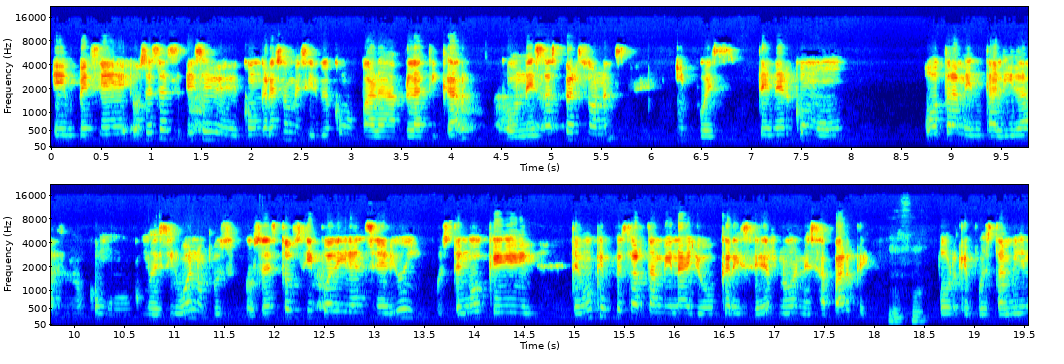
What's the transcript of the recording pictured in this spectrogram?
empecé, o sea, ese, ese congreso me sirvió como para platicar con esas personas y pues tener como un otra mentalidad, ¿no? Como, como decir, bueno, pues, pues esto sí puede ir en serio y pues tengo que, tengo que empezar también a yo crecer, ¿no? En esa parte, porque pues también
